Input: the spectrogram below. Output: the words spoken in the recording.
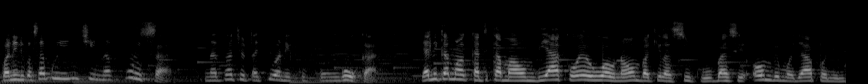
Kwa nini? Kwa sababu hii nchi ina fursa na tunachotakiwa ni kufunguka. Yaani, kama katika maombi yako wewe huwa unaomba kila siku, basi ombi mojawapo ni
